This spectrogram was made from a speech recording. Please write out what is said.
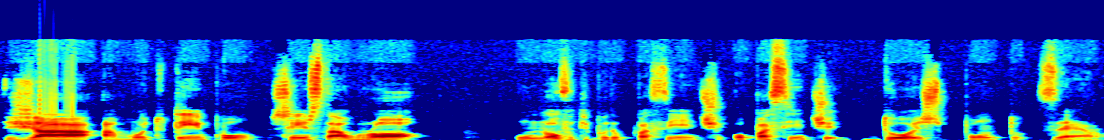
já há muito tempo se instaurou um novo tipo de paciente, o paciente 2.0.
